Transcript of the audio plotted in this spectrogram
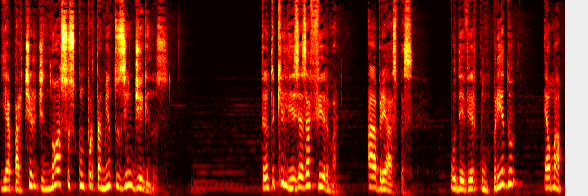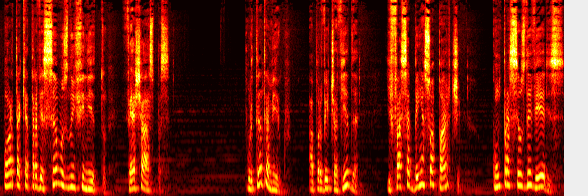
e a partir de nossos comportamentos indignos. Tanto que Lísias afirma, abre aspas, o dever cumprido é uma porta que atravessamos no infinito, fecha aspas. Portanto, amigo, aproveite a vida e faça bem a sua parte, cumpra seus deveres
